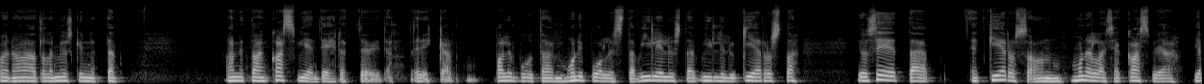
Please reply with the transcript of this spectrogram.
voidaan ajatella myöskin, että annetaan kasvien tehdä töitä. Eli paljon puhutaan monipuolisesta viljelystä, viljelykierrosta. Jo se, että että kierrossa on monenlaisia kasveja ja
